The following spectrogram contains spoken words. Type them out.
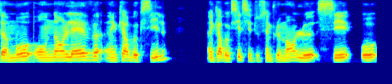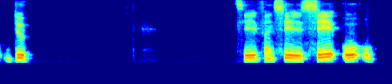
à mot, on enlève un carboxyle. Un carboxyle, c'est tout simplement le CO2. C'est enfin, COO.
